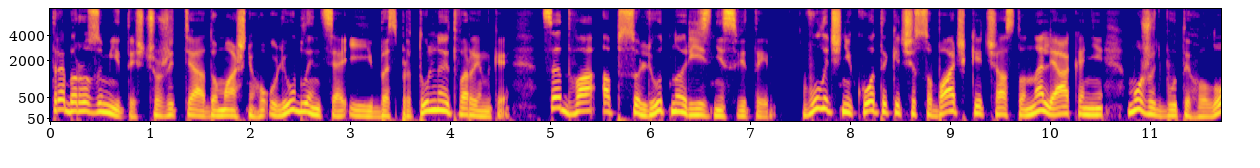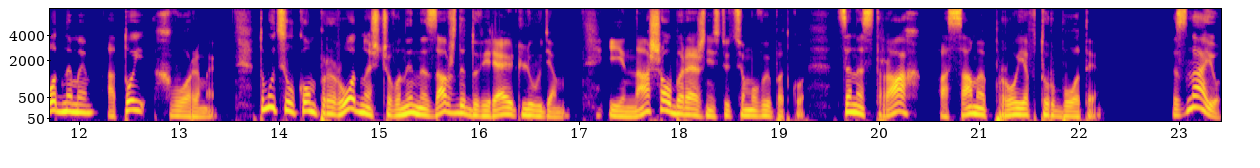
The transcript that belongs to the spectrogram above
Треба розуміти, що життя домашнього улюбленця і безпритульної тваринки це два абсолютно різні світи. Вуличні котики чи собачки часто налякані, можуть бути голодними, а то й хворими. Тому цілком природно, що вони не завжди довіряють людям. І наша обережність у цьому випадку це не страх, а саме прояв турботи. Знаю,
